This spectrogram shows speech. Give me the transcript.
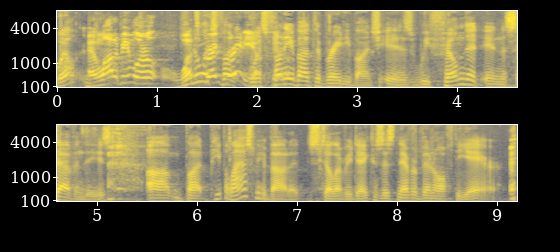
Well, And a lot of people are, what's you know Greg what's, fun- Brady up what's to? funny about the Brady Bunch is we filmed it in the 70s, um, but people ask me about it still every day because it's never been off the air.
